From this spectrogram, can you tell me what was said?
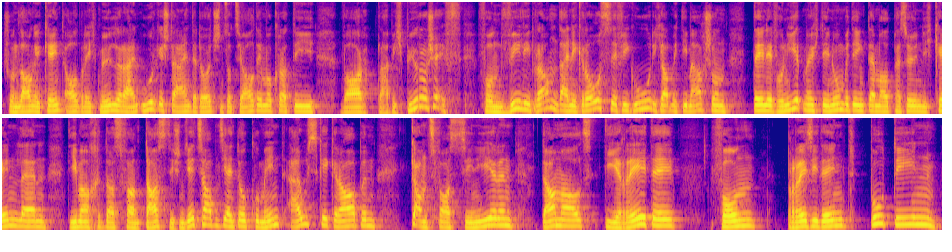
schon lange kennt. Albrecht Müller, ein Urgestein der deutschen Sozialdemokratie, war, glaube ich, Bürochef von Willy Brandt, eine große Figur. Ich habe mit ihm auch schon telefoniert, möchte ihn unbedingt einmal persönlich kennenlernen. Die machen das fantastisch. Und jetzt haben sie ein Dokument ausgegraben, ganz faszinierend. Damals die Rede von Präsident Putin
